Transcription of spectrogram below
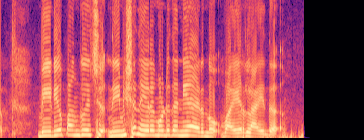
വീഡിയോ പങ്കുവച്ച് നിമിഷ നേരം കൊണ്ട് തന്നെയായിരുന്നു വൈറലായത്.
